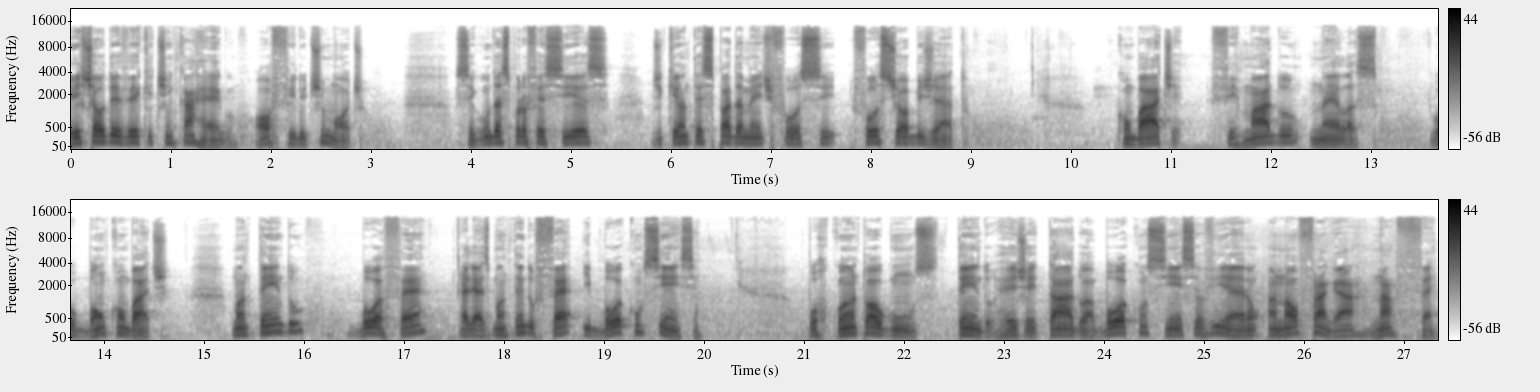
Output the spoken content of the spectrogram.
Este é o dever que te encarrego, ó filho Timóteo, segundo as profecias de que antecipadamente fosse, foste objeto. Combate firmado nelas, o bom combate, mantendo boa fé, aliás, mantendo fé e boa consciência. Porquanto alguns, tendo rejeitado a boa consciência, vieram a naufragar na fé.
